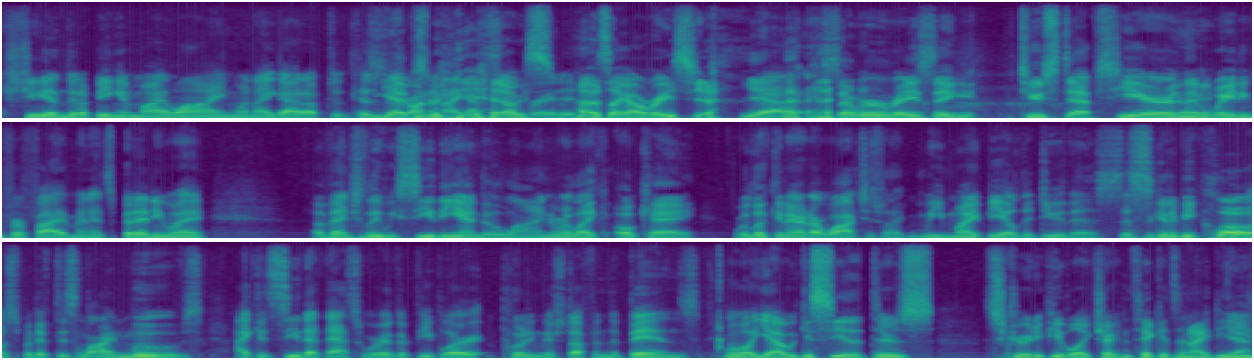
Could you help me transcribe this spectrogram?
She ended up being in my line when I got up to because Yeah, John and I got yeah, I was- separated. I was like, I'll race you. Yeah, so we're racing two steps here and then waiting for five minutes. But anyway, eventually we see the end of the line. And we're like, okay, we're looking at our watches. Like, we might be able to do this. This is going to be close, but if this line moves, I can see that that's where the people are putting their stuff in the bins. Well, yeah, we can see that there's security people like checking tickets and IDs, Yeah.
